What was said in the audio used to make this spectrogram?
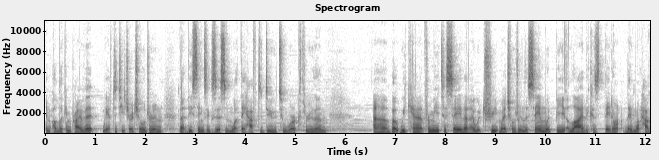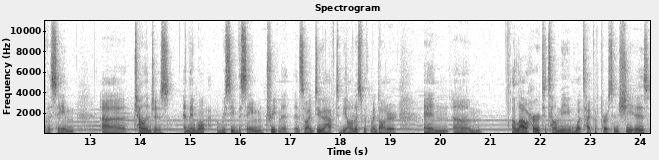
in public and private. We have to teach our children that these things exist and what they have to do to work through them. Uh, but we can't, for me to say that I would treat my children the same would be a lie because they don't, they won't have the same uh, challenges and they won't receive the same treatment. And so I do have to be honest with my daughter and um, allow her to tell me what type of person she is.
